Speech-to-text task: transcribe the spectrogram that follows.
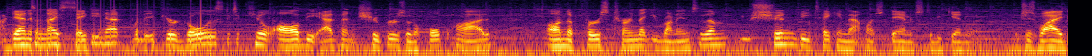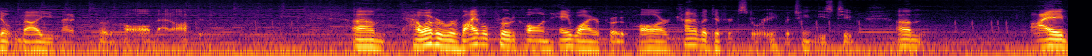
again, it's a nice safety net, but if your goal is to kill all the Advent troopers or the whole pod, on the first turn that you run into them, you shouldn't be taking that much damage to begin with, which is why I don't value Medical Protocol all that often. Um, however, Revival Protocol and Haywire Protocol are kind of a different story between these two. Um, I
